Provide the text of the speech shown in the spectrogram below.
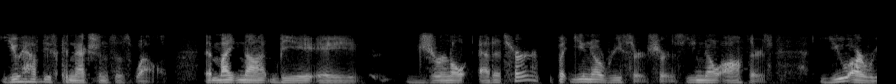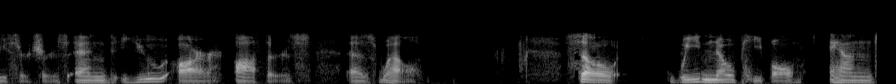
You have these connections as well. It might not be a journal editor, but you know researchers, you know authors. you are researchers and you are authors as well. So we know people and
